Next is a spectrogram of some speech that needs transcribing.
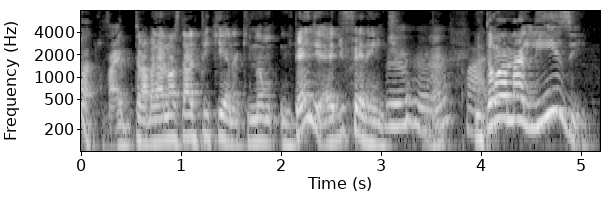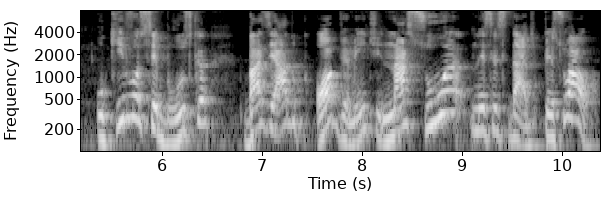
Pô, tu vai trabalhar numa cidade pequena que não. Entende? É diferente. né? Uhum, claro. Então analise o que você busca. Baseado, obviamente, na sua necessidade pessoal.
